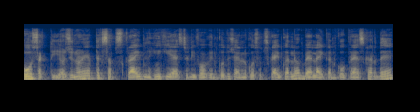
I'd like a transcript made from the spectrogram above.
हो सकती है। और जिन्होंने अब तक सब्सक्राइब नहीं किया है स्टडी फॉर विन को तो चैनल को सब्सक्राइब कर लें और बेल आइकन को प्रेस कर दें,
